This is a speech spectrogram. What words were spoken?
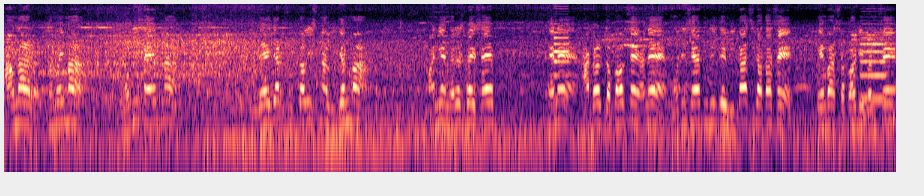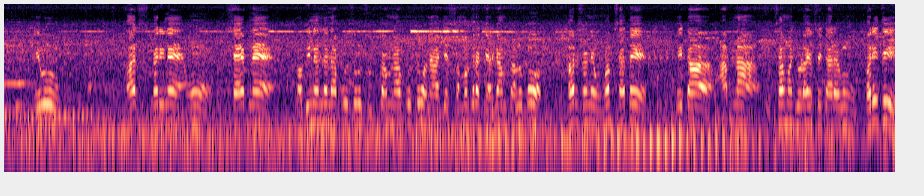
આવનાર સમયમાં મોદી સાહેબના બે હજાર સુડતાલીસના વિઝનમાં માન્ય નરેશભાઈ સાહેબ એને આગળ દબાવશે અને મોદી સાહેબની જે વિકાસ ગાથા છે એમાં સહભાગી બનશે એવું ખાસ કરીને હું સાહેબને અભિનંદન આપું છું, શુભકામના આપું છું અને આજે સમગ્ર ખેરગામ તાલુકો હર્ષ અને ઉમંગ સાથે એક આપના ઉત્સાહમાં જોડાયો છે ત્યારે હું ફરીથી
